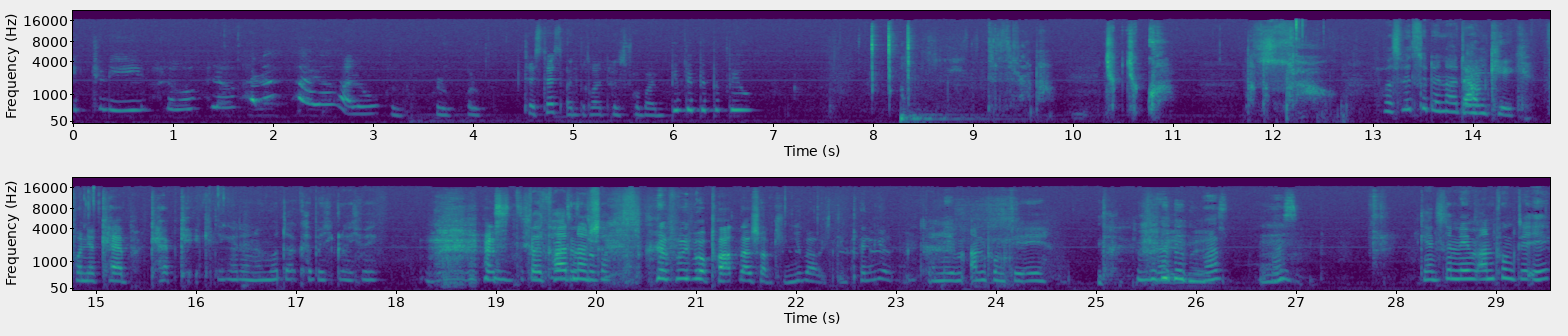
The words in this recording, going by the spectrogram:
Actually. Hallo, hallo, hallo, hallo, hallo. Hallo, hallo, hallo. Test, Test, 1, 2, 3, Test vorbei. Piu, piu, piu, piu, piu. Was willst du denn, Alter? Downcake von der Cap. Cap Cake. Digga, deine Mutter kippe ich gleich weg. Bei Partnerschaft. Über Partnerschaft Liebe habe ich den kennengelernt. Nebenan.de. Was? Was? Kennst du nebenan.de?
